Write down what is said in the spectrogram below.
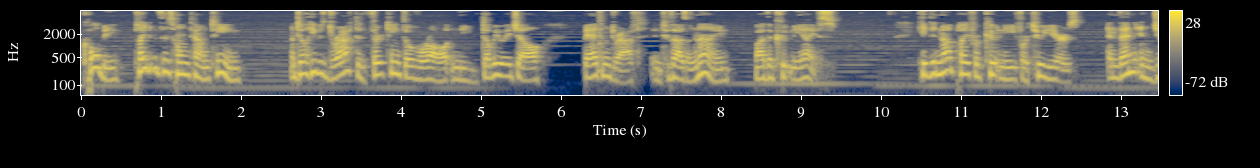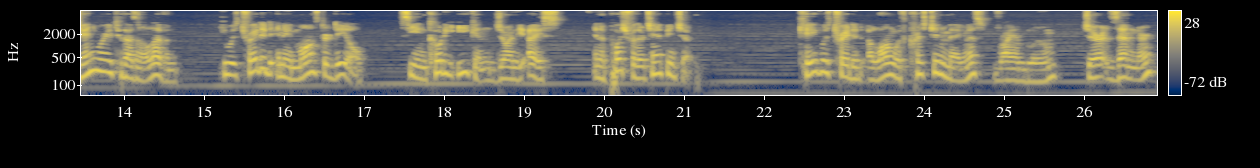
Colby played with his hometown team until he was drafted 13th overall in the WHL Bantam Draft in 2009 by the Kootenay Ice. He did not play for Kootenay for two years, and then in January 2011, he was traded in a monster deal seeing Cody Eakin join the Ice in a push for their championship. Cave was traded along with Christian Magnus, Ryan Bloom, Jarrett Zentner,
